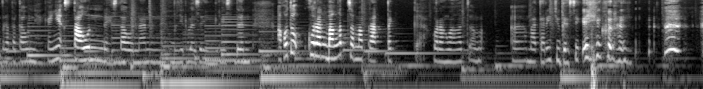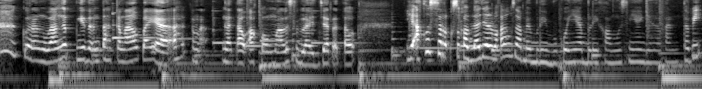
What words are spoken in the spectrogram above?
berapa tahun ya? Kayaknya setahun deh setahunan belajar bahasa Inggris. Dan aku tuh kurang banget sama praktek kurang banget sama uh, materi juga sih kayaknya kurang. Kurang banget gitu. Entah kenapa ya. Nggak tahu aku males belajar atau ya aku suka belajar bahkan aku sampai beli bukunya beli kamusnya gitu kan. Tapi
